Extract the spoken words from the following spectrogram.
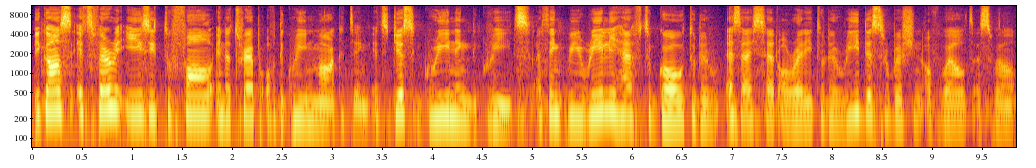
Because it's very easy to fall in the trap of the green marketing. It's just greening the greeds. I think we really have to go to the, as I said already, to the redistribution of wealth as well.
